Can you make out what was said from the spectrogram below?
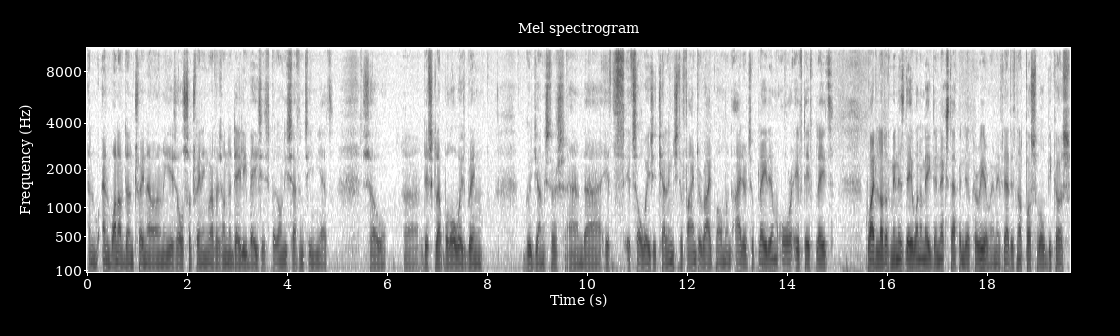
and and one of them Trey Nyoni is also training with us on a daily basis, but only 17 yet. So this club will always bring good youngsters, and uh, it's it's always a challenge to find the right moment either to play them or if they've played quite a lot of minutes, they want to make the next step in their career, and if that is not possible because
